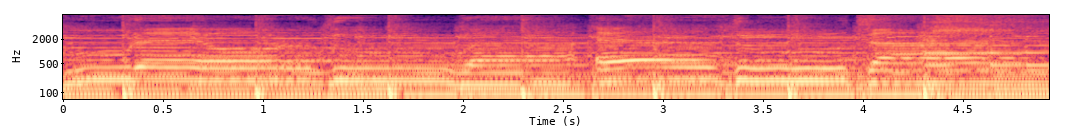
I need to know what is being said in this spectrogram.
Gure ordua eldu da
